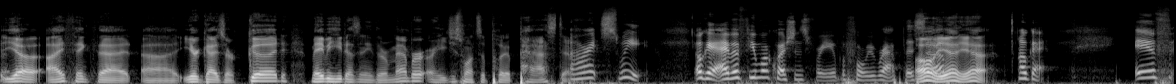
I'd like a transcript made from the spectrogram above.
yeah, I think that uh, your guys are good. Maybe he doesn't either remember or he just wants to put it past him. All right, sweet. Okay, I have a few more questions for you before we wrap this. Up. Oh up. yeah, yeah. Okay. If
